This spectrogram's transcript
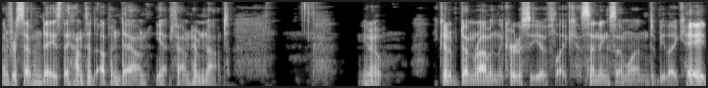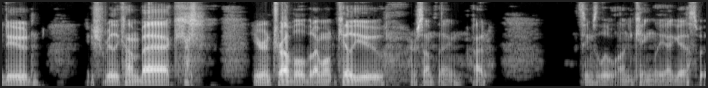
And for seven days they hunted up and down, yet found him not. You know, he could have done Robin the courtesy of like sending someone to be like, "Hey, dude, you should really come back. You're in trouble, but I won't kill you," or something. I, seems a little unkingly, I guess, but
